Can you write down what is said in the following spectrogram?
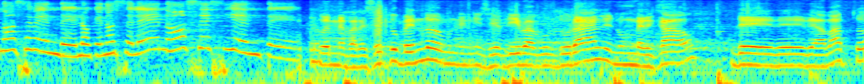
no se vende, lo que no se lee no se siente. Pues me parece estupendo, una iniciativa cultural en un mercado de, de, de abasto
